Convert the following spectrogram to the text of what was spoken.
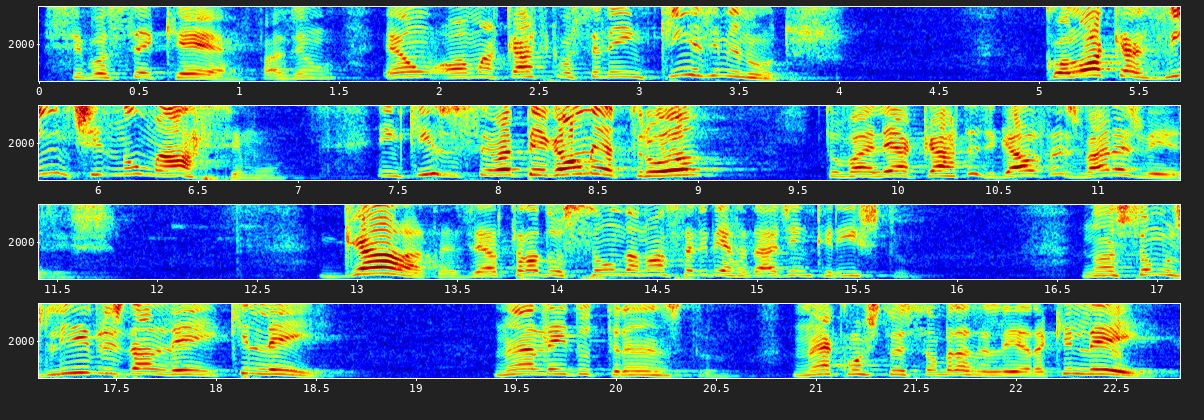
se você quer fazer um. É, um, é uma carta que você lê em 15 minutos. Coloca 20 no máximo. Em 15 você vai pegar o um metrô, tu vai ler a carta de Gálatas várias vezes. Gálatas é a tradução da nossa liberdade em Cristo. Nós somos livres da lei. Que lei? Não é a lei do trânsito, não é a Constituição brasileira. Que lei?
